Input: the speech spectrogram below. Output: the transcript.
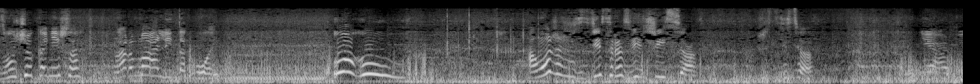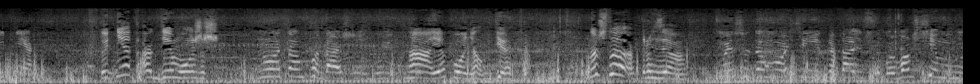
звучок, конечно, нормальный такой. Угу. А можешь здесь развить 60? 60. Не, а тут нет. Тут нет, а где можешь? Ну, а там подальше будет. А, я понял, где. Ну что, друзья, Мы же домой все не катались с тобой. Вообще мы не,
